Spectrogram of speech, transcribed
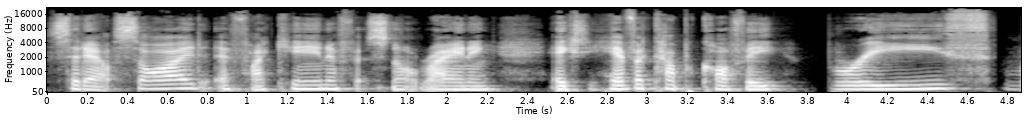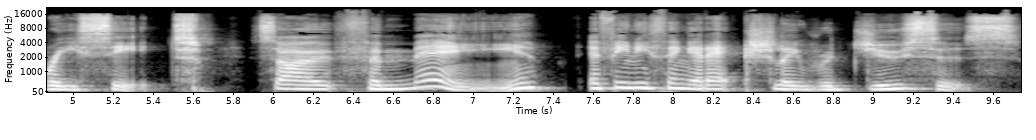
sit outside if I can, if it's not raining, actually have a cup of coffee, breathe, reset. So for me, if anything, it actually reduces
